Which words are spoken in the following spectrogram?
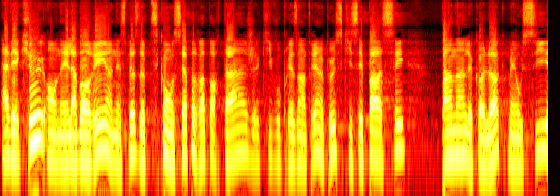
Avec eux, on a élaboré un espèce de petit concept reportage qui vous présenterait un peu ce qui s'est passé pendant le colloque, mais aussi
